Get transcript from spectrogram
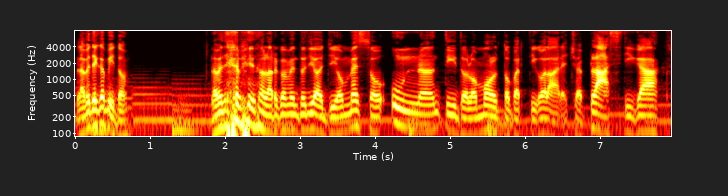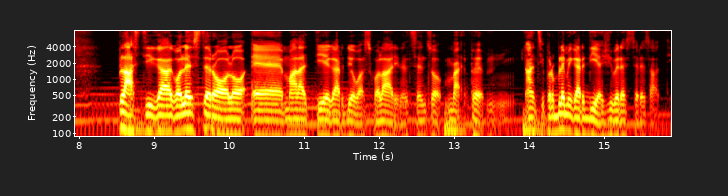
l'avete capito? L'avete capito l'argomento di oggi? Ho messo un titolo molto particolare, cioè plastica, plastica, colesterolo e malattie cardiovascolari, nel senso, anzi problemi cardiaci per essere esatti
